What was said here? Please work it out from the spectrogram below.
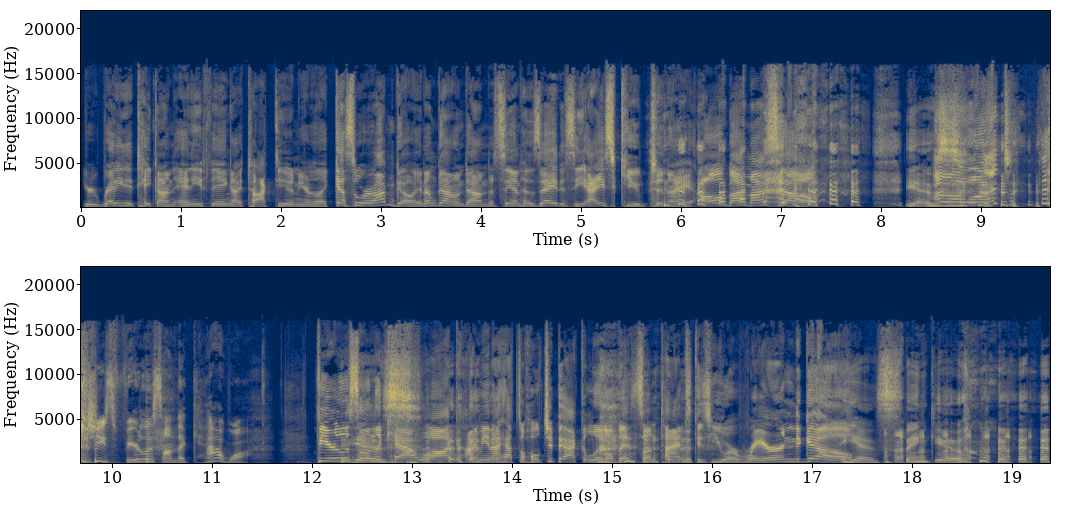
you're ready to take on anything. I talk to you and you're like, guess where I'm going? I'm going down to San Jose to see Ice Cube tonight, all by myself. Yes. Oh, what? and she's fearless on the catwalk. Fearless on the catwalk. I mean, I have to hold you back a little bit sometimes because you are raring to go. Yes. Thank you.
